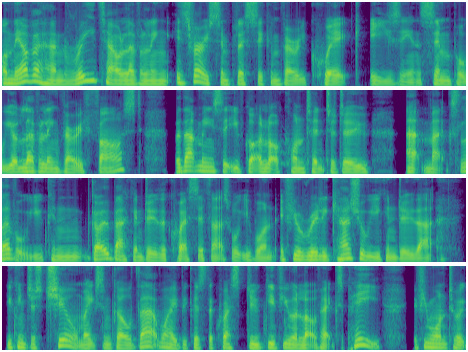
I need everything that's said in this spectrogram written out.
On the other hand, retail leveling is very simplistic and very quick, easy, and simple. You're leveling very fast, but that means that you've got a lot of content to do at max level. You can go back and do the quests if that's what you want. If you're really casual, you can do that. You can just chill, make some gold that way because the quests do give you a lot of XP. If you want to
